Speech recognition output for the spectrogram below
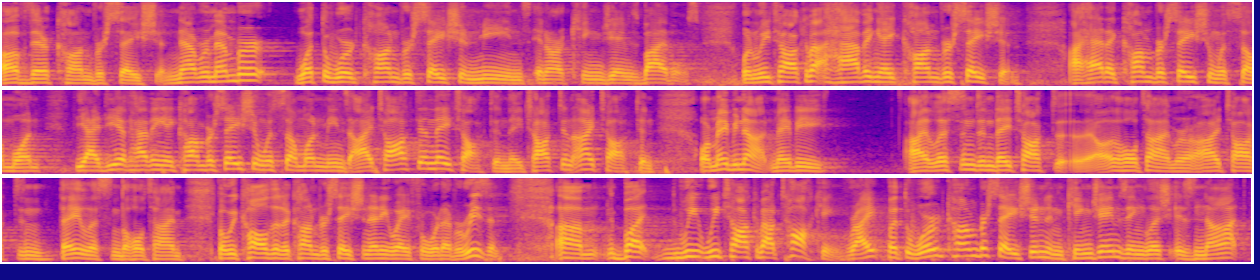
of their conversation. Now, remember what the word conversation means in our King James Bibles. When we talk about having a conversation, I had a conversation with someone. The idea of having a conversation with someone means I talked and they talked, and they talked and I talked, and, or maybe not. Maybe I listened and they talked uh, the whole time, or I talked and they listened the whole time, but we called it a conversation anyway for whatever reason. Um, but we, we talk about talking, right? But the word conversation in King James English is not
